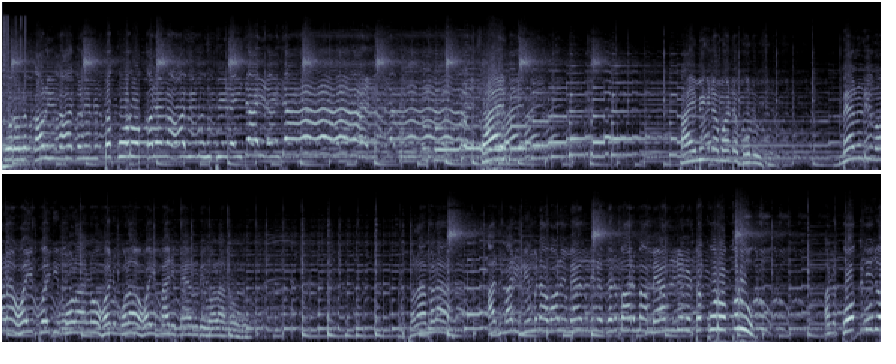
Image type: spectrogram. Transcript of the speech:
ટકોરો કાળી નાગણી ટકોરો કરેલ આવીને ઊભી રહી જાય રહી જાય. સાહેબ ટાઈમિંગ ના માટે બોલું છું. મેલડી વાળા હોય કોઈ દી મોળા નો હોય મોળા હોય મારી મેલડી વાળા નો હોય. ભલા ભલા, આજ મારી લીમડા વાળી મેલડી ના દરબારમાં મેલડી ને ટકોરો કરું. અને કોકની જો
